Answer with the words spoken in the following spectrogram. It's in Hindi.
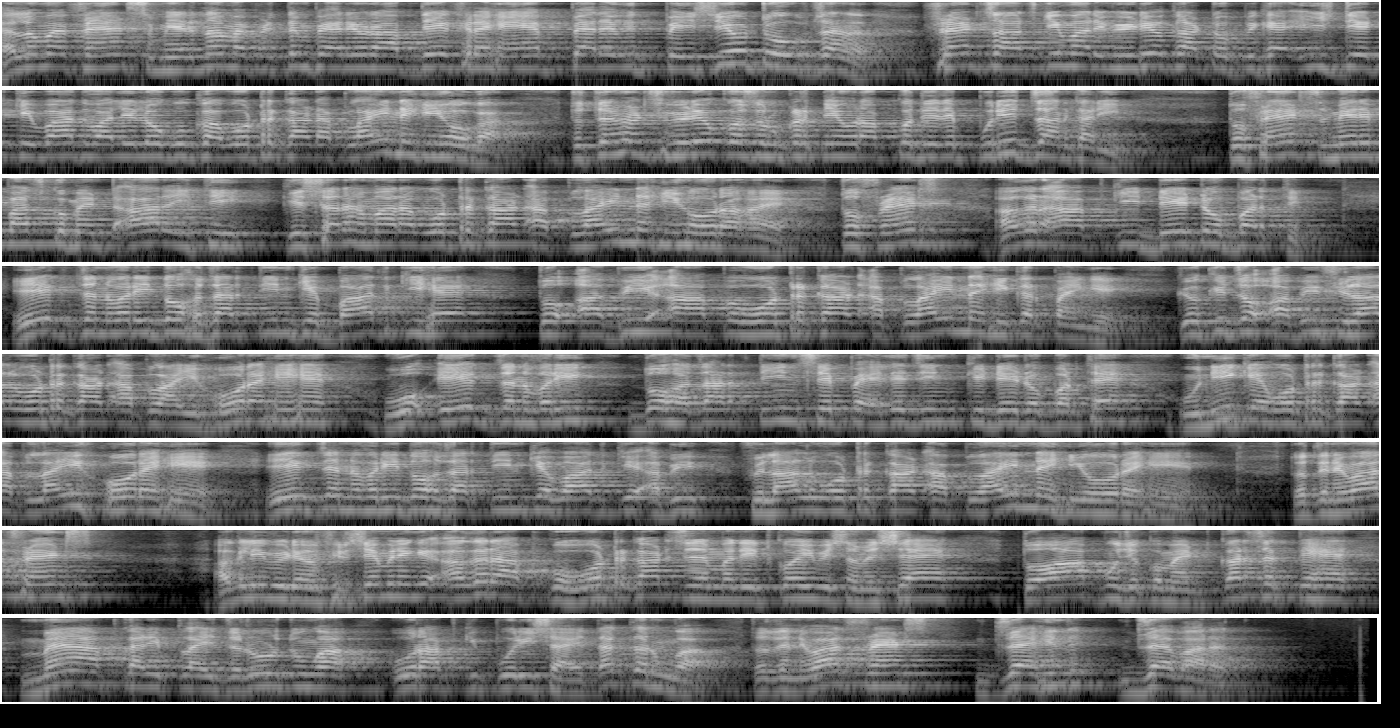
हेलो माय फ्रेंड्स मेरा नाम है प्रीतम प्यारे और आप देख रहे हैं प्यारे विद पेशी यूट्यूब चैनल फ्रेंड्स आज की हमारी वीडियो का टॉपिक है इस डेट के बाद वाले लोगों का वोटर कार्ड अप्लाई नहीं होगा. तो चलो फ्रेंड्स वीडियो को शुरू करते हैं और आपको दे दे पूरी जानकारी. तो फ्रेंड्स मेरे पास कमेंट आ रही थी कि, सर, हमारा वोटर कार्ड अप्लाई नहीं हो रहा है. तो फ्रेंड्स अगर आपकी डेट ऑफ़ बर्थ एक जनवरी 2003 के बाद की है तो अभी आप वोटर कार्ड अप्लाई नहीं कर पाएँगे, क्योंकि जो अभी फ़िलहाल वोटर कार्ड अप्लाई हो रहे हैं, वो एक जनवरी 2003 से पहले जिनकी डेट ऑफ़ बर्थ है, उन्हीं के वोटर कार्ड अप्लाई हो रहे हैं। एक जनवरी 2003 के बाद के अभी फ़िलहाल वोटर कार्ड अप्लाई नहीं हो रहे हैं। तो धन्यवाद फ्रेंड्स अगली वीडियो में फिर से मिलेंगे। अगर आपको वोटर कार्ड से संबंधित कोई भी समस्या है तो आप मुझे कमेंट कर सकते हैं। मैं आपका रिप्लाई ज़रूर दूँगा और आपकी पूरी सहायता करूँगा। तो धन्यवाद फ्रेंड्स जय हिंद, जय भारत।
